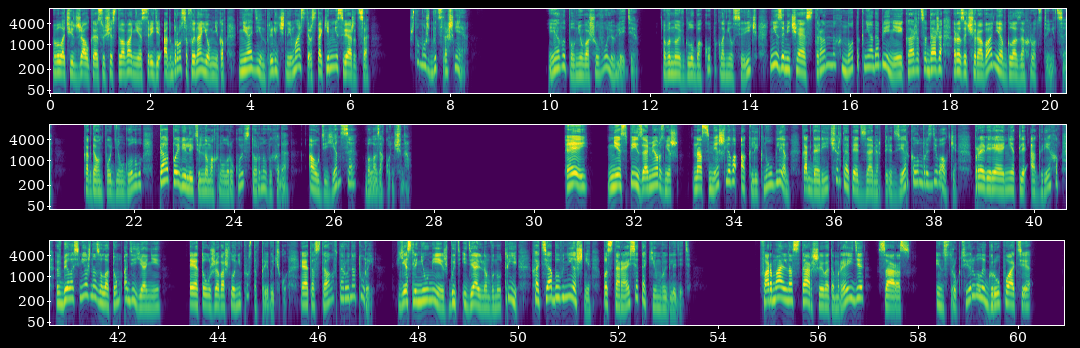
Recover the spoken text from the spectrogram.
Волочит жалкое существование среди отбросов и наемников. Ни один приличный мастер с таким не свяжется. Что может быть страшнее? Я выполню вашу волю, леди. Вновь глубоко поклонился Рич, не замечая странных ноток неодобрения и, кажется, даже разочарования в глазах родственницы. Когда он поднял голову, та повелительно махнула рукой в сторону выхода. Аудиенция была закончена. «Эй, не спи, замерзнешь!» Насмешливо окликнул Глен, когда Ричард опять замер перед зеркалом в раздевалке, проверяя, нет ли огрехов в белоснежно-золотом одеянии. Это уже вошло не просто в привычку, это стало второй натурой. Если не умеешь быть идеальным внутри, хотя бы внешне постарайся таким выглядеть. Формально старший в этом рейде — Сарас. Инструктировал и группу Ате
